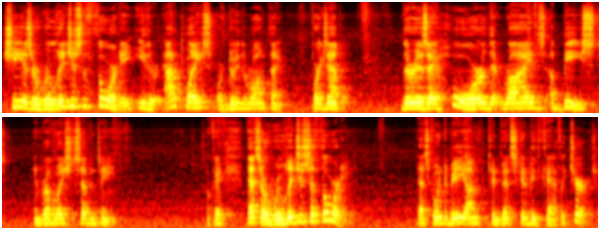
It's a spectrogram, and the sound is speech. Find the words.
she is a religious authority either out of place or doing the wrong thing. For example, there is a whore that rides a beast in Revelation 17. Okay? That's a religious authority. That's going to be, I'm convinced, it's going to be the Catholic Church.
